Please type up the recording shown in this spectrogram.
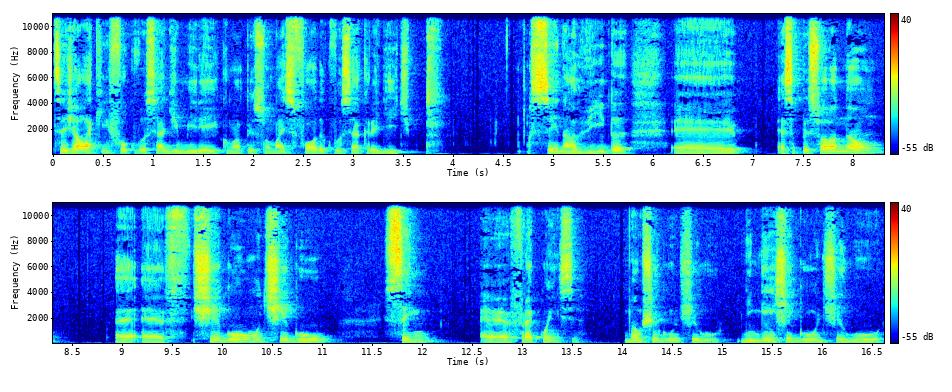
seja lá quem for que você admire aí como a pessoa mais foda que você acredite ser na vida, é, essa pessoa ela não é, é, chegou onde chegou sem é, frequência. Não chegou onde chegou. Ninguém chegou onde chegou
